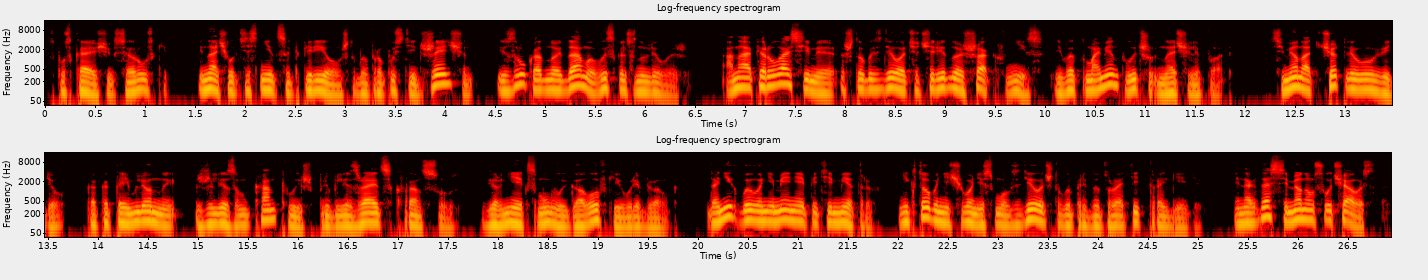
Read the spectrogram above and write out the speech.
спускающихся русских и начал тесниться к перилам, чтобы пропустить женщин, из рук одной дамы выскользнули лыжи. Она оперлась ими, чтобы сделать очередной шаг вниз, и в этот момент лыжи начали падать. Семен отчетливо увидел, как окаймленный железом кант лыж приближается к французу, вернее, к смуглой головке его ребенка. До них было не менее пяти метров. Никто бы ничего не смог сделать, чтобы предотвратить трагедию. Иногда с Семеном случалось такое.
